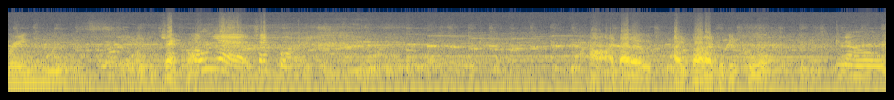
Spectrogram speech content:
Rings. Checkpoint. Oh yeah, checkpoint. Oh, I thought I would. I thought I could be cool. No.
